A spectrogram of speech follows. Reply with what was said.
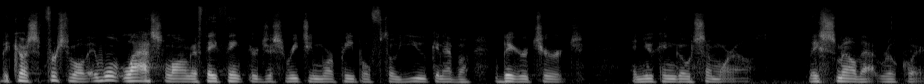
Because, first of all, it won't last long if they think they're just reaching more people so you can have a bigger church and you can go somewhere else. They smell that real quick.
